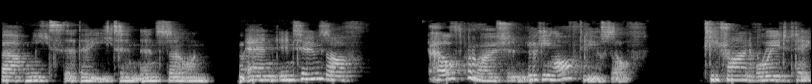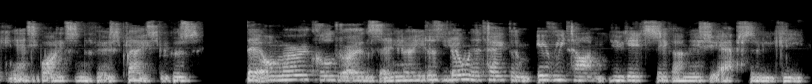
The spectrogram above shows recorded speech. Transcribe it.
about meats that they eat and, and so on. And in terms of health promotion, looking after yourself to try and avoid taking antibiotics in the first place because they are miracle drugs and you know you just you don't want to take them every time you get sick unless you absolutely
